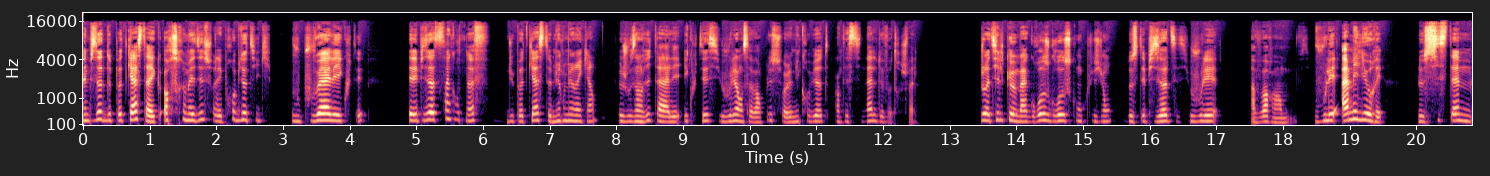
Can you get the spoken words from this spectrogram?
épisode de podcast avec Horse Remedy sur les probiotiques que vous pouvez aller écouter. C'est l'épisode 59 du podcast Murmuréquin que je vous invite à aller écouter si vous voulez en savoir plus sur le microbiote intestinal de votre cheval. Toujours est-il que ma grosse grosse conclusion de cet épisode, c'est si vous voulez avoir un, si vous voulez améliorer le système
